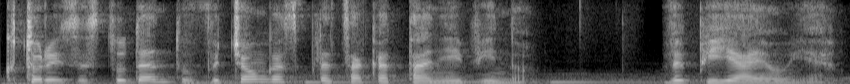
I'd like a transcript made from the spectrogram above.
Któryś ze studentów wyciąga z plecaka tanie wino. Wypijają je.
